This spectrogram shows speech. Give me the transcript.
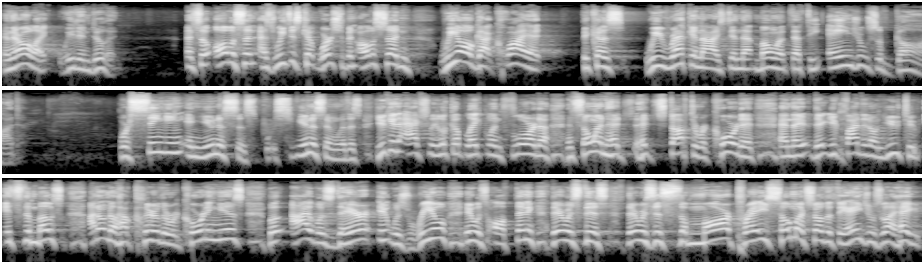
And they're all like, we didn't do it. And so all of a sudden, as we just kept worshiping, all of a sudden, we all got quiet because we recognized in that moment that the angels of God were singing in unison, with us. You can actually look up Lakeland, Florida, and someone had, had stopped to record it, and they, they, you can find it on YouTube. It's the most, I don't know how clear the recording is, but I was there. It was real, it was authentic. There was this, there was this Zamar praise, so much so that the angels were like, hey,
